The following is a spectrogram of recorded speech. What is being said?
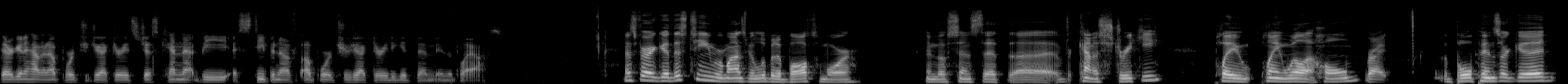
they're going to have an upward trajectory. It's just can that be a steep enough upward trajectory to get them in the playoffs? That's very good. This team reminds me a little bit of Baltimore in the sense that uh, kind of streaky, play playing well at home. Right. The bullpens are good.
